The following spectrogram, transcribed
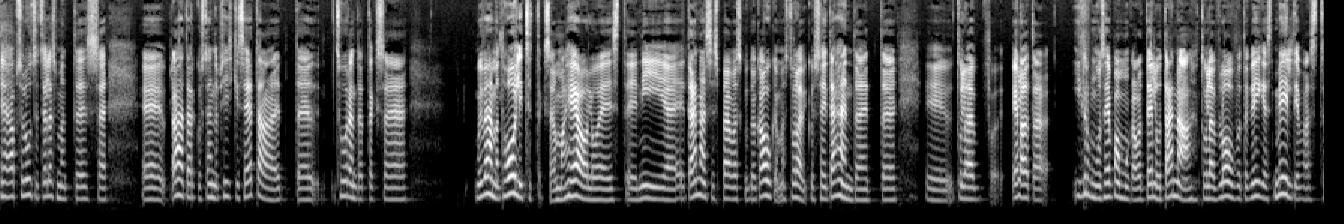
jah, absoluutselt, selles mõttes eh, rahatarkus tähendab siiski seda, et eh, suurendatakse või vähemalt hoolitsetakse oma heaolu eest nii tänases päevas kui ka kaugemas tulevikus, see ei tähenda, et tuleb elada hirmus ebamugavat elu täna, tuleb loobuda kõigest meeldivast,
